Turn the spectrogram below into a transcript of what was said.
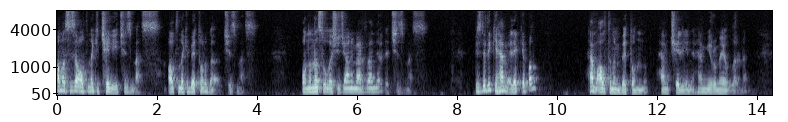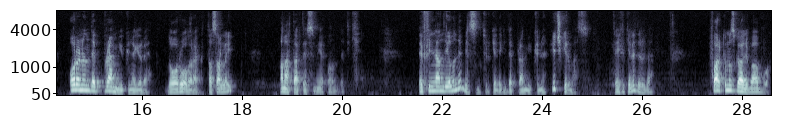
Ama size altındaki çeliği çizmez. Altındaki betonu da çizmez. Ona nasıl ulaşacağını merdivenleri de çizmez. Biz dedik ki hem elek yapalım, hem altının betonunu, hem çeliğini, hem yürüme yollarını oranın deprem yüküne göre doğru olarak tasarlayıp anahtar teslimi yapalım dedik. E Finlandiyalı ne bilsin Türkiye'deki deprem yükünü? Hiç girmez. Tehlikelidir de. Farkımız galiba bu.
